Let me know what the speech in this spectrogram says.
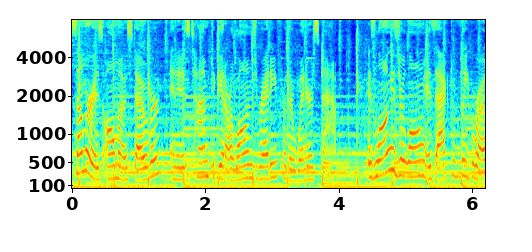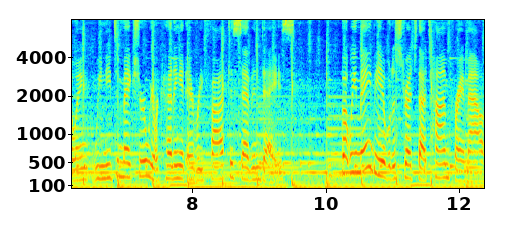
Summer is almost over and it is time to get our lawns ready for their winter's nap. As long as your lawn is actively growing, we need to make sure we are cutting it every five to seven days. But we may be able to stretch that time frame out.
